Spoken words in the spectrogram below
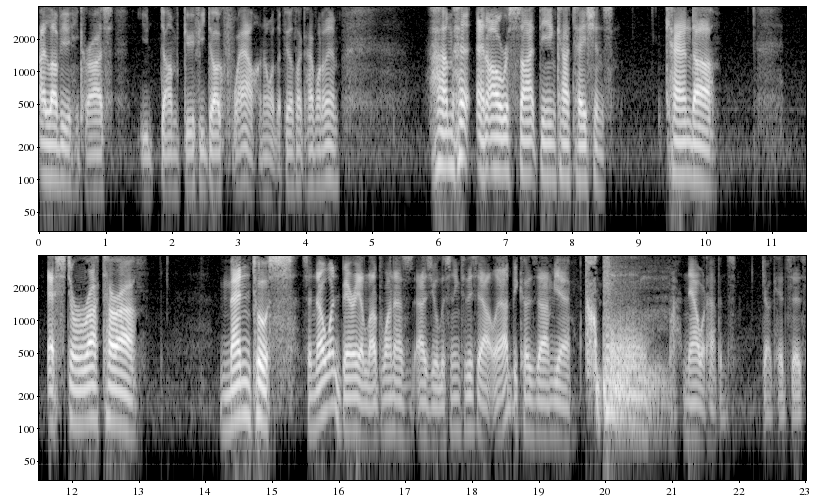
I love you, he cries. You dumb, goofy dog. Wow, I know what that feels like to have one of them. Um, and I'll recite the incantations. Kanda, Esteratara, Mantus. So no one bury a loved one as as you're listening to this out loud because um yeah. Now what happens? Jughead says.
